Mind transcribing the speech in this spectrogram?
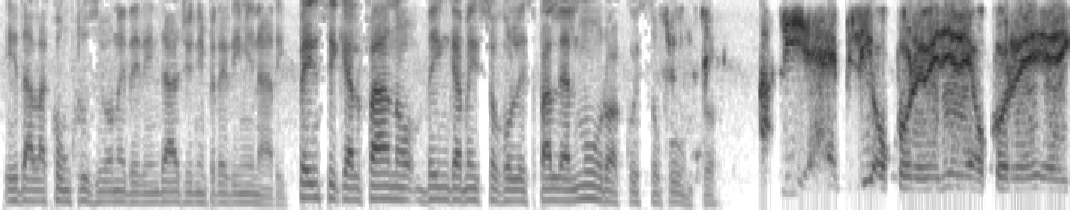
e dalla conclusione delle indagini preliminari. Pensi che Alfano venga messo con le spalle al muro a questo punto? Ah, lì, eh, lì, occorre vedere, occorre eh,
